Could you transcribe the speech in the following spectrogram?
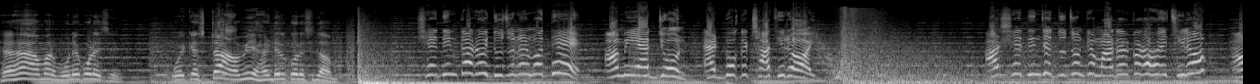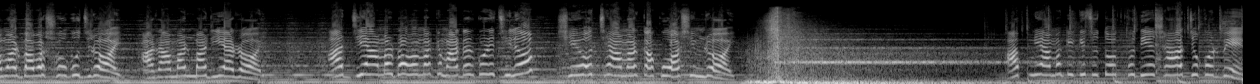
হ্যাঁ হ্যাঁ আমার মনে পড়েছে। ওই কেসটা আমি হ্যান্ডেল করেছিলাম। সেদিনকার ওই দুজনের মধ্যে আমি একজন অ্যাডভোকেট সাথী রয়। আর সেদিন যে দুজনকে মার্ডার করা হয়েছিল আমার বাবা সবুজ রয় আর আমার মা রিয়া রয়। আর যে আমার বাবা মাকে মার্ডার করেছিল সে হচ্ছে আমার কাকু অসীম রয়। আপনি আমাকে কিছু তথ্য দিয়ে সাহায্য করবেন।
